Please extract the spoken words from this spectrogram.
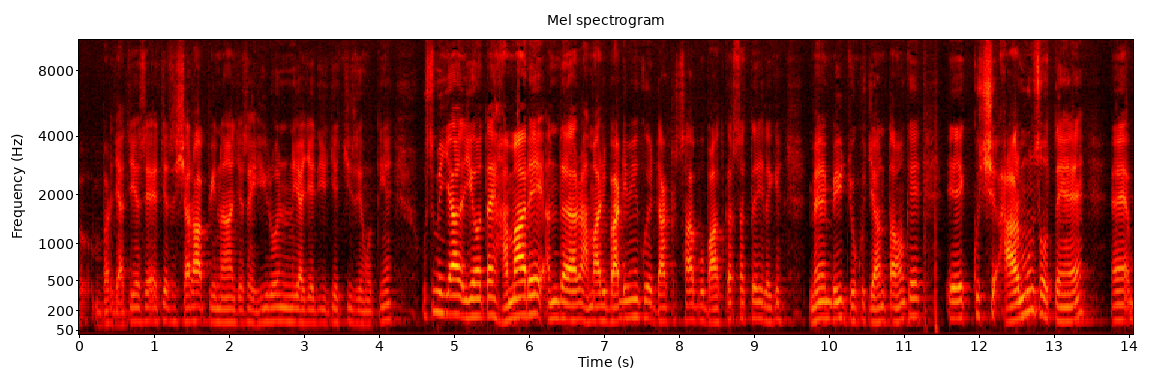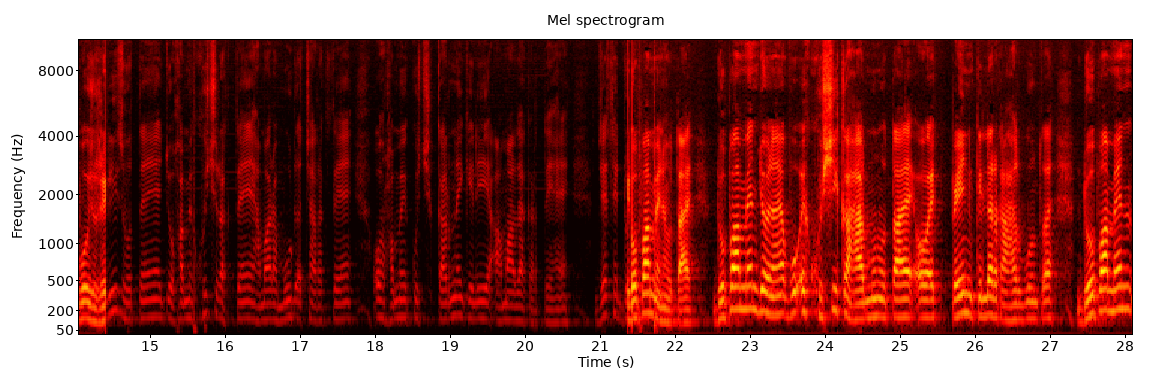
बढ़ जाती है। जैसे जैसे शराब पीना, जैसे हीरोइन या ये ये चीज़ें होती हैं उसमें या ये होता है, हमारे अंदर, हमारी बॉडी में कोई डॉक्टर साहब वो बात कर सकते हैं, लेकिन मैं भी जो कुछ जानता हूँ कि एक कुछ हारमोन्स होते हैं वो रिलीज़ होते हैं, जो हमें खुश रखते हैं, हमारा मूड अच्छा रखते हैं और हमें कुछ करने के लिए आमादा करते हैं। जैसे डोपामेन होता है। डोपामेन जो है वो एक खुशी का हार्मोन होता है और एक पेन किलर का हार्मोन होता है। डोपामेन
